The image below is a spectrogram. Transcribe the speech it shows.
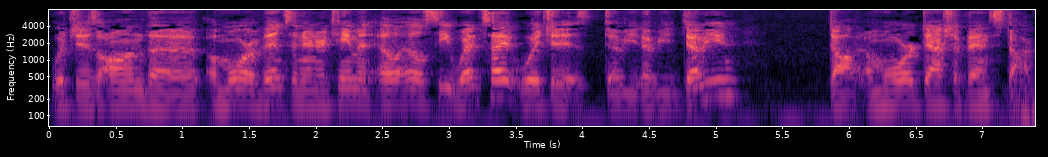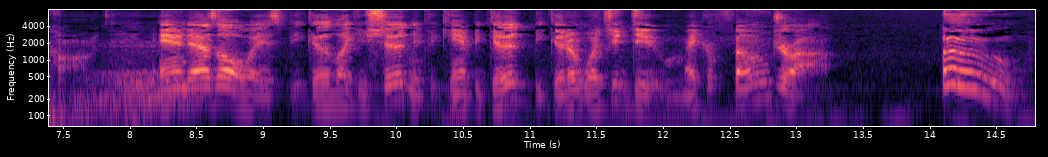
which is on the Amore Events and Entertainment LLC website, which is www.amore-events.com. And as always, be good like you should, and if you can't be good, be good at what you do. Microphone drop. Boom!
